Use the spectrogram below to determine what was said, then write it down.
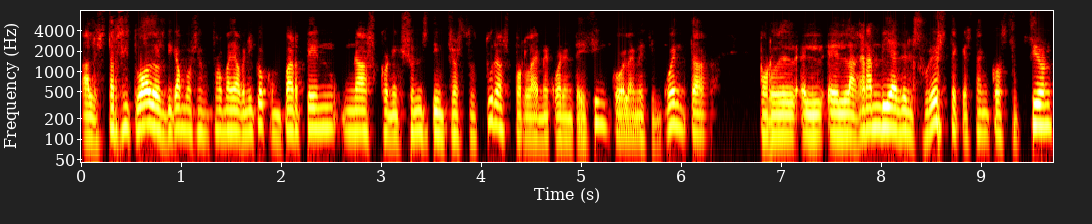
al estar situados, digamos, en forma de abanico, comparten unas conexiones de infraestructuras por la M45, la M50, por la Gran Vía del Sureste que está en construcción.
